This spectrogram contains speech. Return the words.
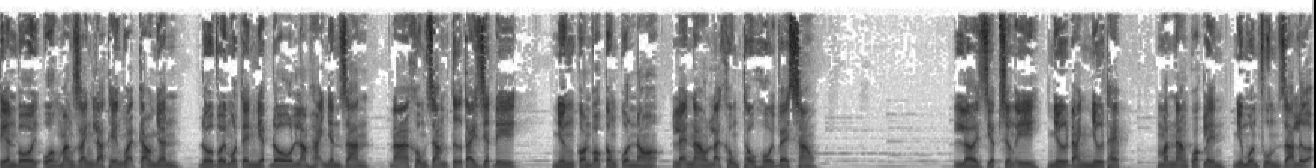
Tiền bối uổng mang danh là thế ngoại cao nhân Đối với một tên nghiệt đồ làm hại nhân gian, Đã không dám tự tay giết đi. Nhưng còn võ công của nó Lẽ nào lại không thâu hồi về sao? Lời Diệp Sương Y như đanh như thép, Mắt nàng quắc lên như muốn phun ra lửa.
